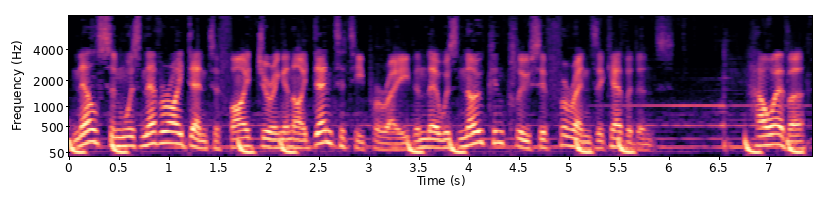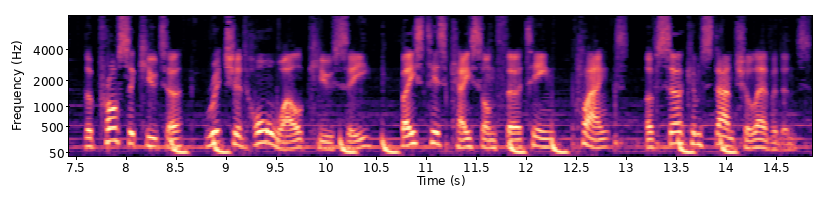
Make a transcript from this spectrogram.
Nelson was never identified during an identity parade and there was no conclusive forensic evidence. However, the prosecutor, Richard Horwell QC, based his case on 13 planks of circumstantial evidence,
